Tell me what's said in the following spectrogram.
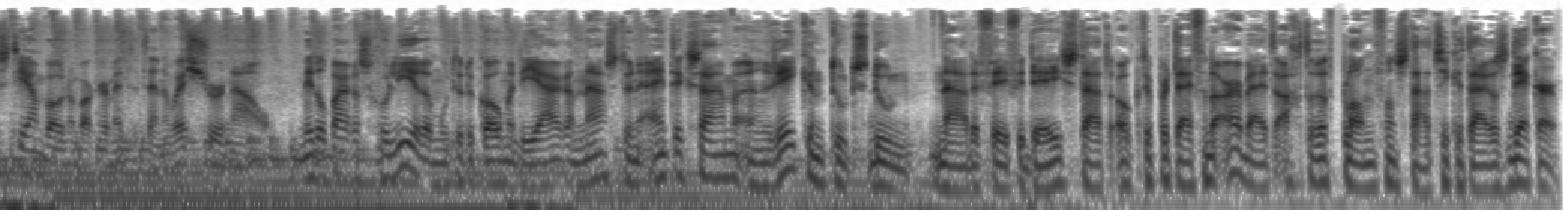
Christian Bonenbakker met het NOS Journaal. Middelbare scholieren moeten de komende jaren naast hun eindexamen een rekentoets doen. Na de VVD staat ook de Partij van de Arbeid achter het plan van staatssecretaris Dekker.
